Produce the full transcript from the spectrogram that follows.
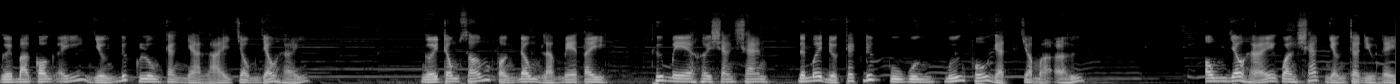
người bà con ấy nhượng đức luôn căn nhà lại trong giáo hải. Người trong xóm phần đông là me Tây, thứ me hơi sang sang nên mới được các đức phu quân mướn phố gạch cho mà ở. Ông giáo hải quan sát nhận ra điều này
